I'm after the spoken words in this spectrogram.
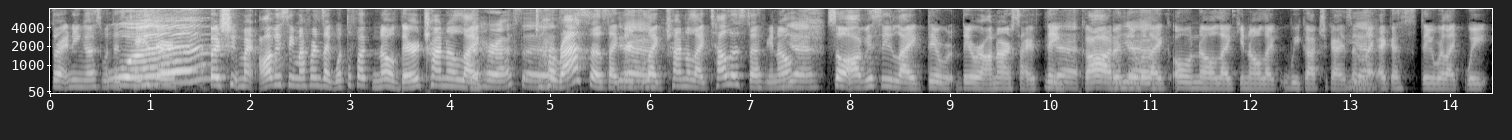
threatening us with this What? taser. But she, my obviously, my friend's like, what the fuck? No, they're trying to like harass us. to harass us. Like Yeah. they're like trying to like tell us stuff, you know. Yeah. So obviously, like they were they were on our side. Thank Yeah. God, and they were like, oh no, like you know, like we got you guys, and Yeah. like I guess they were like, wait.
